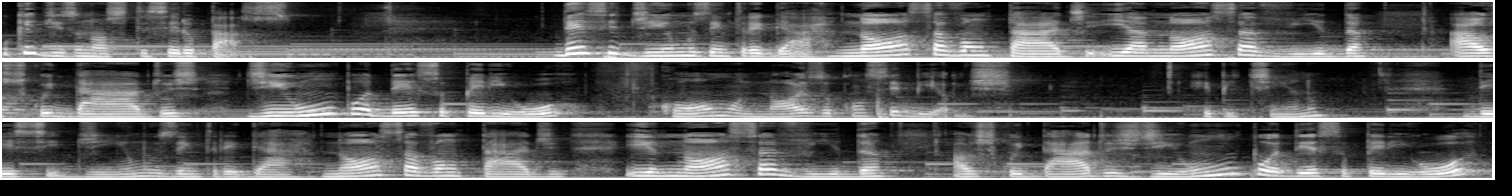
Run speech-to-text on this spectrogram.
O que diz o nosso terceiro passo? Decidimos entregar nossa vontade e a nossa vida aos cuidados de um poder superior, como nós o concebemos. Repetindo, decidimos entregar nossa vontade e nossa vida aos cuidados de um poder superior,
